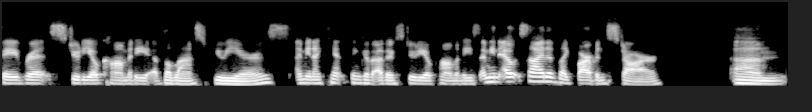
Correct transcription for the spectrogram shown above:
favorite studio comedy of the last few years. I mean, I can't think of other studio comedies. I mean, outside of like Barb and Star. Um,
